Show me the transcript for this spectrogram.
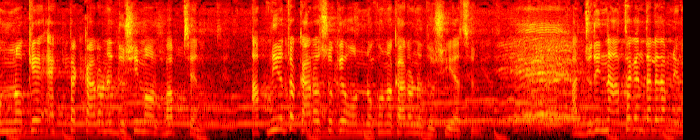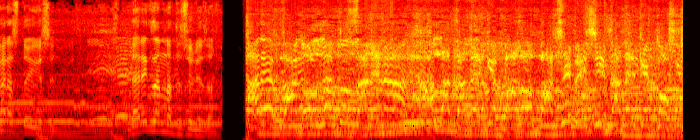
অন্যকে একটা কারণে দোষী ভাবছেন। আপনিও তো কারও চোখে অন্য কোনো কারণে দোষী আছেন। আর যদি না থাকেন, তাহলে আপনি ফেরাস্ত হয়ে গেছেন। ডাইরেক্ট জান্নাতে চলে যান। আরে পাগলরা তো জানে না। আল্লাহ তাদেরকে ভালোবাসে বেশি, তাদেরকে কষ্ট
